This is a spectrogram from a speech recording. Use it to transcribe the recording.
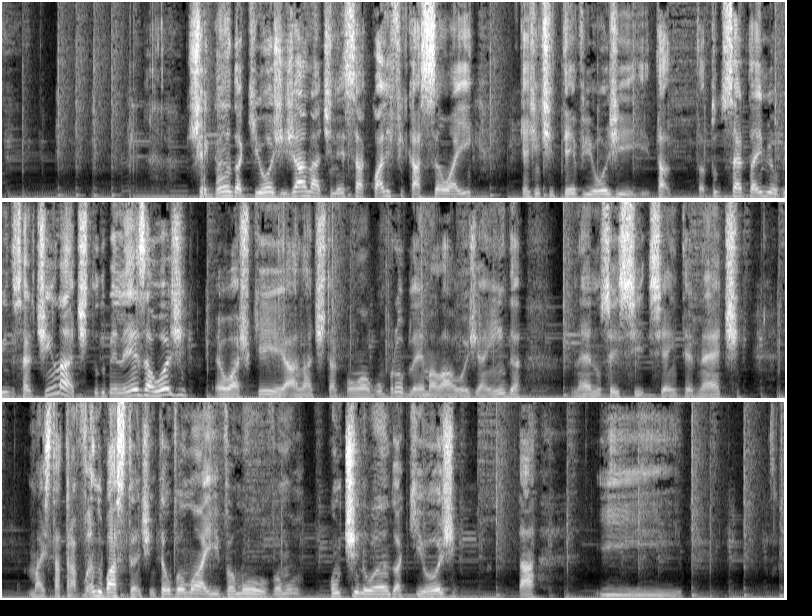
chegando aqui hoje já, Nath, nessa qualificação aí que a gente teve hoje. Tá, tá tudo certo aí, me ouvindo certinho, Nath? Tudo beleza hoje? Eu acho que a Nath tá com algum problema lá hoje ainda, né? Não sei se, se é a internet, mas tá travando bastante. Então vamos aí, vamos, vamos continuando aqui hoje, tá? E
